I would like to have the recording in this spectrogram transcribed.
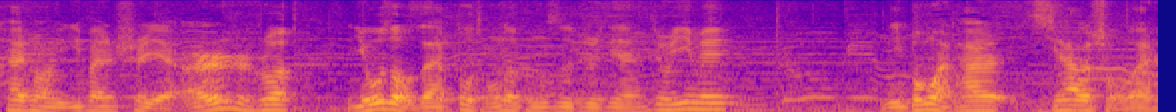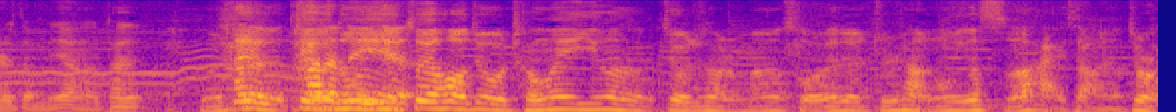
开创一番事业，而是说游走在不同的公司之间？就是因为你甭管他其他的手段是怎么样的，他他的这个这个东西他的那些最后就成为一个就是叫什么所谓的职场中一个死海效应，就是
